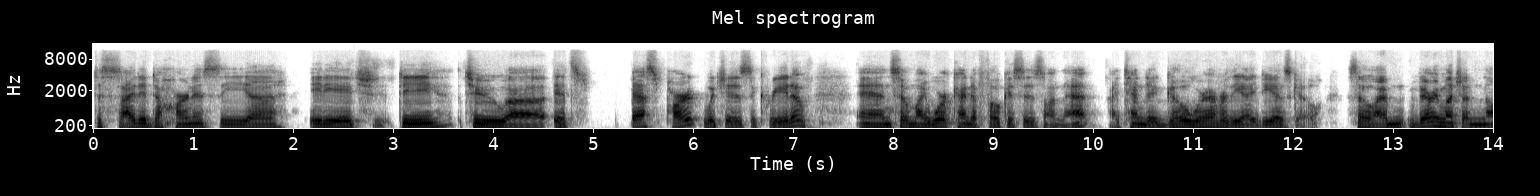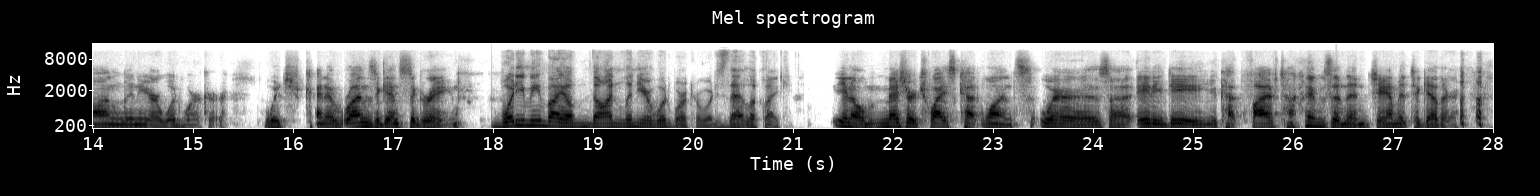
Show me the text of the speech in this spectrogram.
decided to harness the uh, ADHD to uh, its best part, which is the creative. And so my work kind of focuses on that. I tend to go wherever the ideas go. So I'm very much a non-linear woodworker, which kind of runs against the grain. What do you mean by a non-linear woodworker? What does that look like? You know measure twice cut once whereas uh, add you cut five times and then jam it together.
